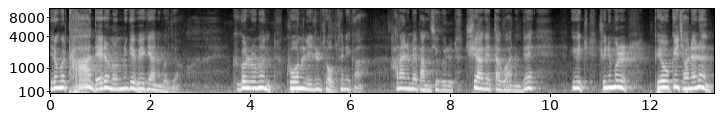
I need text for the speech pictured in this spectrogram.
이런 걸 다 내려놓는 게 회개하는 거죠. 그걸로는 구원을 이룰 수 없으니까 하나님의 방식을 취하겠다고 하는 게 이게 주님을 배우기 전에는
